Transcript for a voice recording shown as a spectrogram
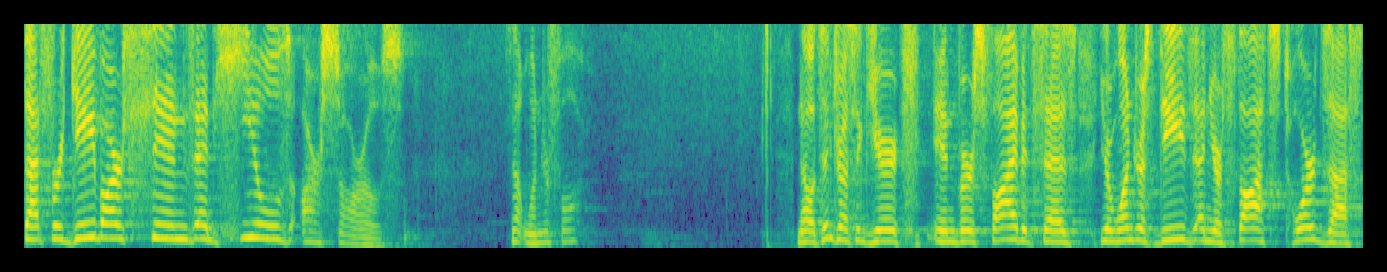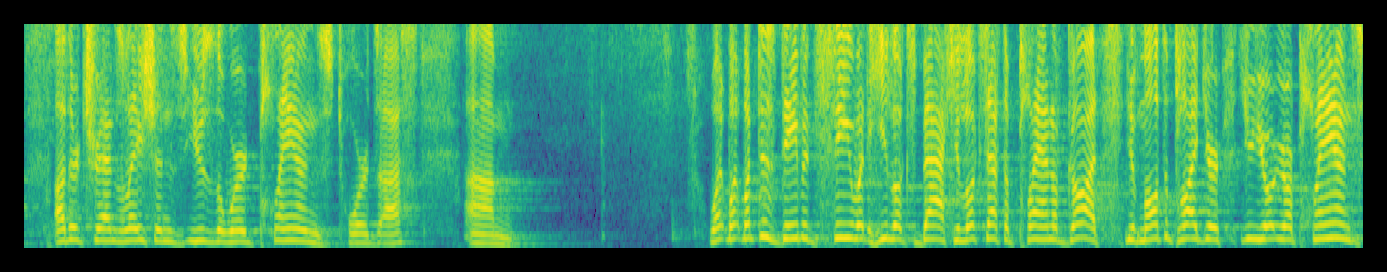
that forgave our sins and heals our sorrows. Isn't that wonderful? Now, it's interesting here in verse 5, it says, Your wondrous deeds and your thoughts towards us. Other translations use the word plans towards us. Um, what, what, what, does David see when he looks back? He looks at the plan of God. You've multiplied your, your, your plans.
